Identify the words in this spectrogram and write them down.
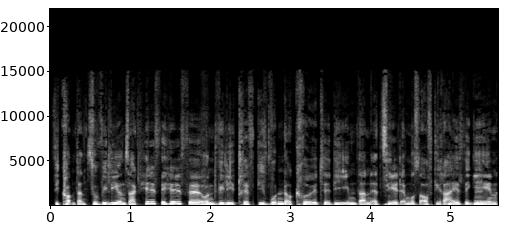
sie kommt dann zu Willi und sagt Hilfe, Hilfe. Und Willi trifft die Wunderkröte, die ihm dann erzählt, er muss auf die Reise gehen.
